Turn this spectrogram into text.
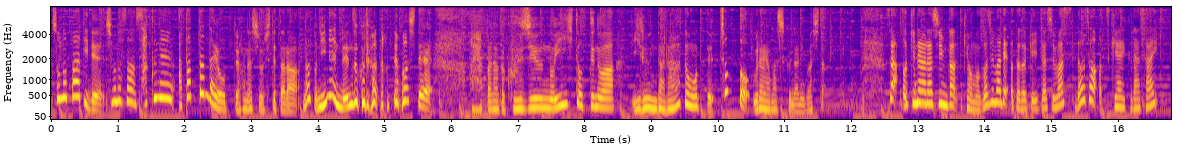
そのパーティーで島田さん昨年当たったんだよっていう話をしてたらなんと2年連続で当たってましてあやっぱなんか空時運のいい人っていうのはいるんだなと思ってちょっと羨ましくなりました。さあ沖縄羅針盤今日も5時までお届けいたします。どうぞお付き合いください。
